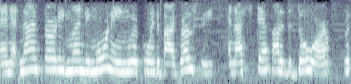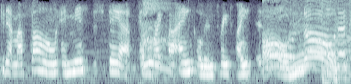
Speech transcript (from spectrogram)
and at nine thirty Monday morning, we we're going to buy groceries. And I step out of the door, looking at my phone, and miss the step and break my ankle in three places. Oh, no. that's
